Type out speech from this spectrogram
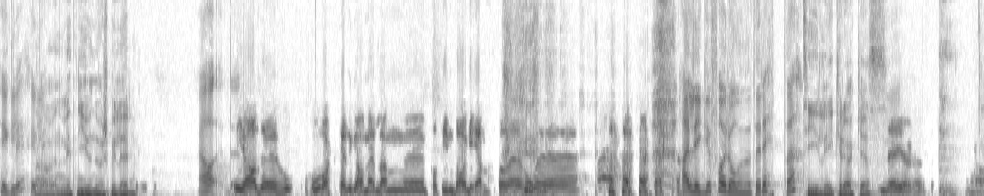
Hyggelig. Ja, en liten juniorspiller. Ja, det- ja, det, hun, hun ble PDGA-medlem eh, på sin dag én. Så det, hun, eh, her ligger forholdene til rette. Tidlig krøkes. det gjør det. Ja.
